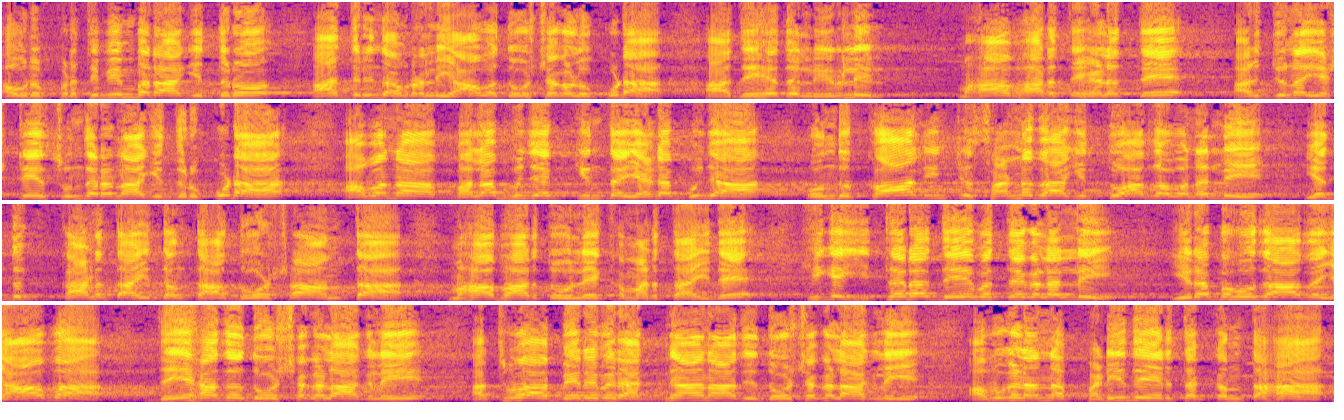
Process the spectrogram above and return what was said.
ಅವರು ಪ್ರತಿಬಿಂಬರಾಗಿದ್ದರು. ಆದ್ದರಿಂದ ಅವರಲ್ಲಿ ಯಾವ ದೋಷಗಳು ಕೂಡ ಆ ದೇಹದಲ್ಲಿ ಇರಲಿಲ್ಲ. ಮಹಾಭಾರತ ಹೇಳುತ್ತೆ, ಅರ್ಜುನ ಎಷ್ಟೇ ಸುಂದರನಾಗಿದ್ದರೂ ಕೂಡ ಅವನ ಬಲಭುಜಕ್ಕಿಂತ ಎಡಭುಜ ಒಂದು ಕಾಲು ಇಂಚು ಸಣ್ಣದಾಗಿತ್ತು, ಅದು ಅವನಲ್ಲಿ ಎದ್ದು ಕಾಣ್ತಾ ಇದ್ದಂತಹ ದೋಷ ಅಂತ ಮಹಾಭಾರತ ಉಲ್ಲೇಖ ಮಾಡ್ತಾ ಇದೆ. ಹೀಗೆ ಇತರ ದೇವತೆಗಳಲ್ಲಿ ಇರಬಹುದಾದ ಯಾವ ದೇಹದ ದೋಷಗಳಾಗಲಿ ಅಥವಾ ಬೇರೆ ಬೇರೆ ಅಜ್ಞಾನಾದಿ ದೋಷಗಳಾಗಲಿ ಅವುಗಳನ್ನು ಪಡೆಯದೇ ಇರತಕ್ಕಂತಹ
